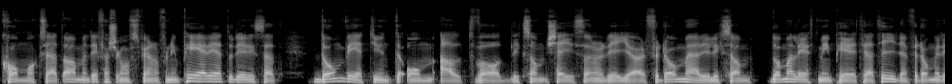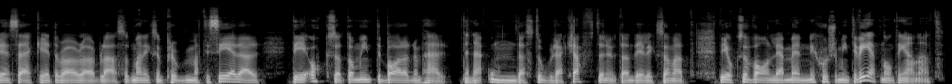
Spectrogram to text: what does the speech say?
kom också, att ah, men det är första gången man får spela någon från Imperiet. Och det är liksom att de vet ju inte om allt vad liksom kejsaren och det gör. För de är ju liksom, de har levt med Imperiet hela tiden, för de är det en säkerhet och bla bla bla. Så att man liksom problematiserar det också, att de är inte bara de här, den här onda stora kraften, utan det är liksom att det är också vanliga människor som inte vet någonting annat.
